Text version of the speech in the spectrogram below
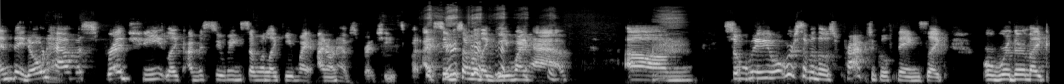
and they don't have a spreadsheet. Like I'm assuming someone like you might I don't have spreadsheets, but I assume someone like you might have. Um so maybe what were some of those practical things like, or were there like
